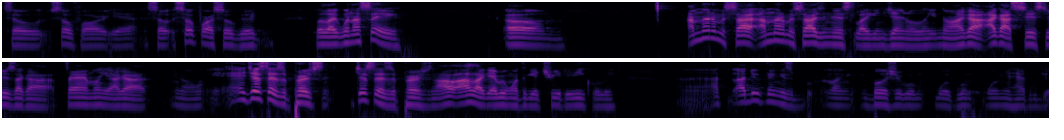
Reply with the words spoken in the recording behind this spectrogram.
so so far, yeah, so so far so good. But like when I say, um. I'm not a misog- I'm not a misogynist like in general. You know, I got I got sisters, I got family, I got you know, and just as a person, just as a person, I, I like everyone to get treated equally. Uh, I, I do think it's like bullshit what, what women have to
